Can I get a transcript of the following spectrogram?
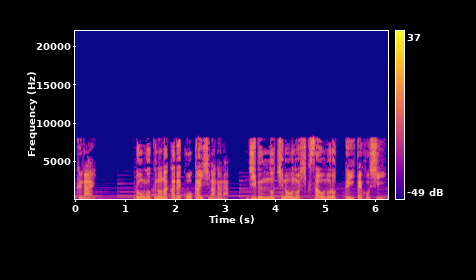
くない。牢獄の中で後悔しながら自分の知能の低さを呪っていてほしい。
